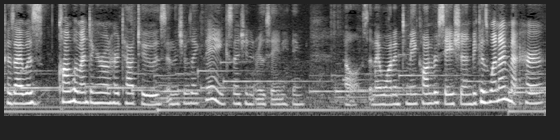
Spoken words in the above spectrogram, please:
because I was complimenting her on her tattoos, and then she was like, thanks, and she didn't really say anything else. And I wanted to make conversation because when I met her,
